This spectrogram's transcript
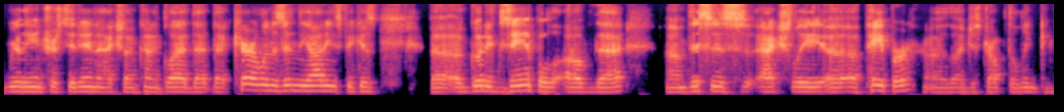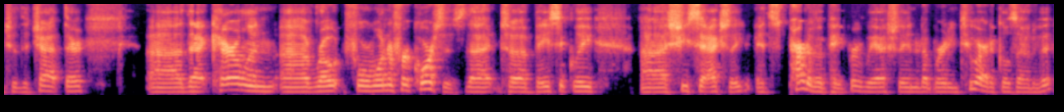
really interested in. Actually, I'm kind of glad that that Carolyn is in the audience because uh, a good example of that. Um, this is actually a, a paper. Uh, I just dropped the link into the chat there. Uh, that Carolyn uh, wrote for one of her courses that uh, basically she said, actually, it's part of a paper. We actually ended up writing two articles out of it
